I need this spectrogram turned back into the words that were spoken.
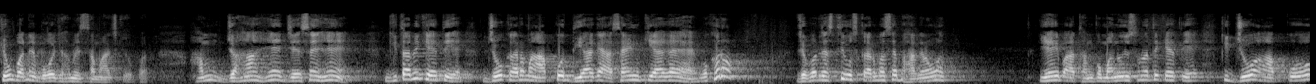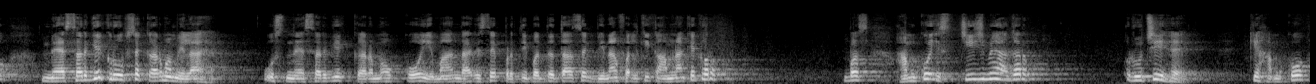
क्यों बने बोझ हमें समाज के ऊपर? हम जहाँ हैं, जैसे हैं, गीता भी कहती है, जो कर्म आपको दिया गया असाइन किया गया है, वो करो। ज़बरदस्ती उस कर्म से भाग रहा मत। यही बात हमको मनुस्मृति कहती है कि जो आपको नैसर्गिक रूप से कर्म मिला है, उस नैसर्गिक कर्मों को ईमानदारी से, प्रतिबद्धता से, बिना फल की कामना के करो। बस हमको इस चीज़ में अगर रुचि है कि हमको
